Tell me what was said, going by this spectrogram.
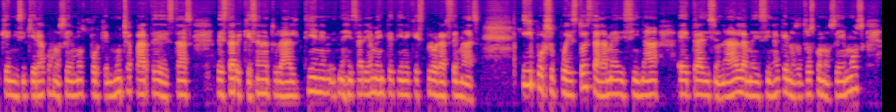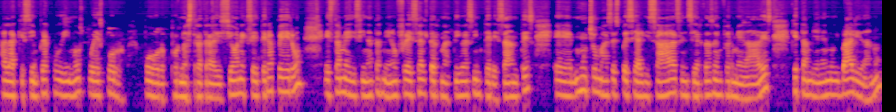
que ni siquiera conocemos, porque mucha parte de estas, de esta riqueza natural tienen, necesariamente tiene que explorarse más. Y por supuesto está la medicina eh, tradicional, la medicina que nosotros conocemos, a la que siempre acudimos pues por, por, nuestra tradición, etcétera, pero esta medicina también ofrece alternativas interesantes, eh, mucho más especializadas en ciertas enfermedades, que también es muy válida, ¿no?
